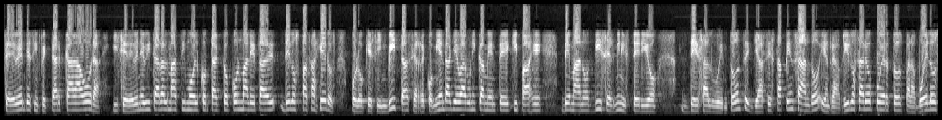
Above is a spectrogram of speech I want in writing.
se deben desinfectar cada hora y se deben evitar al máximo el contacto con maleta de, los pasajeros, por lo que se invita, se recomienda llevar únicamente equipaje de mano, dice el Ministerio de Salud. Entonces ya se está pensando en reabrir los aeropuertos para vuelos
